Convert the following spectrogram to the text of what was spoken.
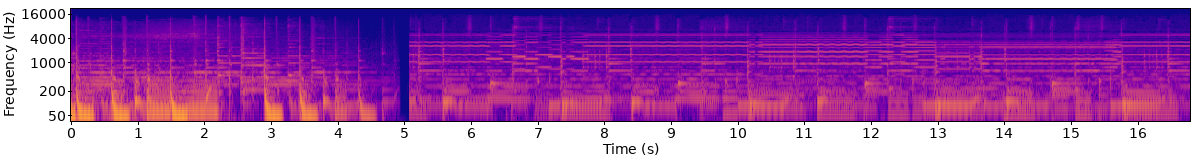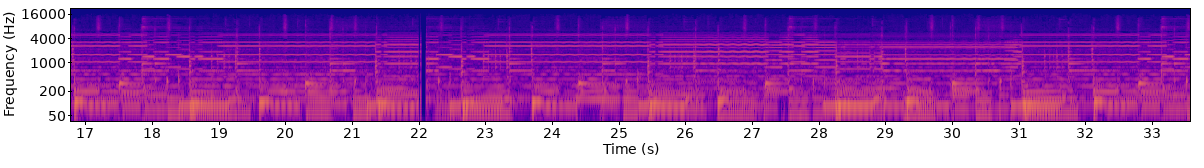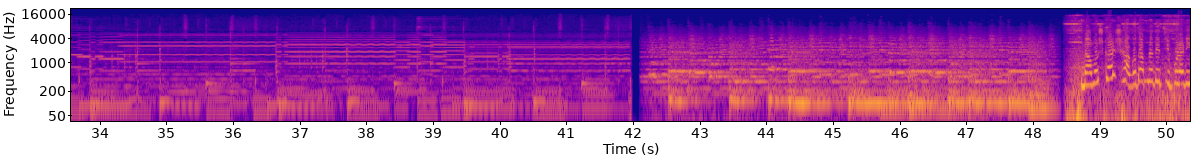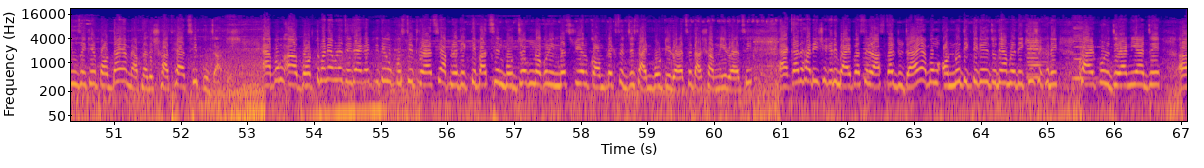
নমস্কার, স্বাগত আপনাদের ত্রিপুরা নিউজ এইটের পর্দায়। আমি আপনাদের সাথে আছি পূজা। এবং বর্তমানে আমরা যে জায়গাটিতে উপস্থিত রয়েছে, আপনারা দেখতে পাচ্ছেন বোজ্জংনগর ইন্ডাস্ট্রিয়াল কমপ্লেক্সের যে সাইনবোর্ডটি রয়েছে, তার সামনেই রয়েছে। একাধারে সেখানে বাইপাসের রাস্তা যায় এবং অন্য দিক থেকে যদি আমরা দেখি, সেখানে খয়ারপুর জেরানিয়ার যে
